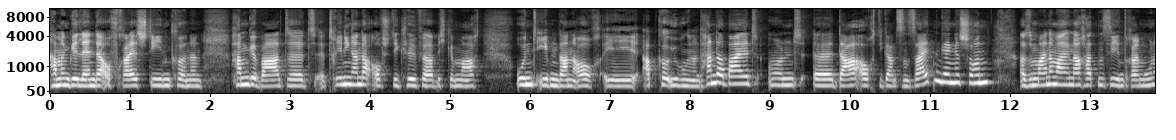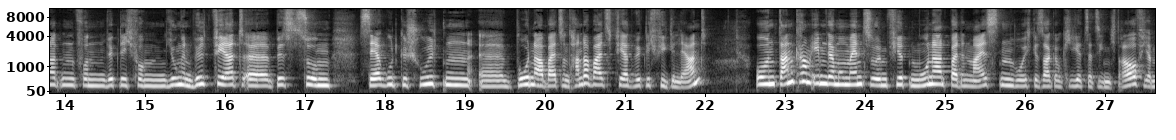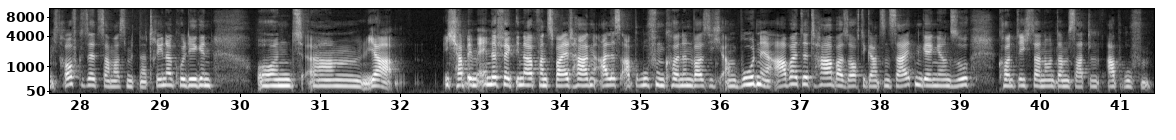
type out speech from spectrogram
haben im Gelände auch frei stehen können, haben gewartet, äh, Training an der Aufstieghilfe habe ich gemacht und eben dann auch äh, Abkehrübungen und Handarbeit und äh, da auch die ganzen Seitengänge schon. Also meiner Meinung nach hatten sie in drei Monaten von wirklich vom jungen Wildpferd äh, bis zum sehr gut geschulten äh, Bodenarbeits- und Handarbeitspferd wirklich viel gelernt. Und dann kam eben der Moment so im vierten Monat bei den meisten, wo ich gesagt habe, okay, jetzt setze ich mich drauf. Ich habe mich draufgesetzt, damals mit einer Trainerkollegin. Und ähm, ja, ich habe im Endeffekt innerhalb von zwei Tagen alles abrufen können, was ich am Boden erarbeitet habe. Also auch die ganzen Seitengänge und so konnte ich dann unterm Sattel abrufen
